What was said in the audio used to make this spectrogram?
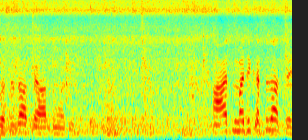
कसं जातंय आतमध्ये? आतमध्ये कसं जातंय?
